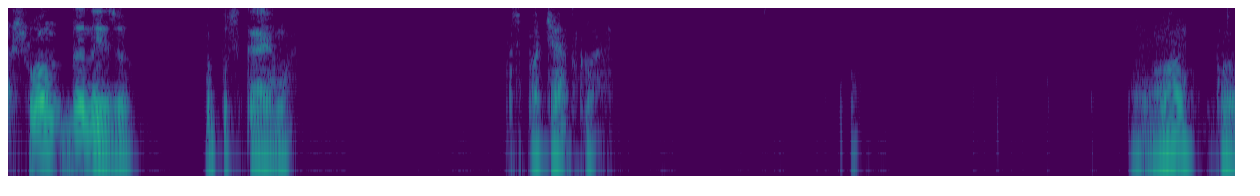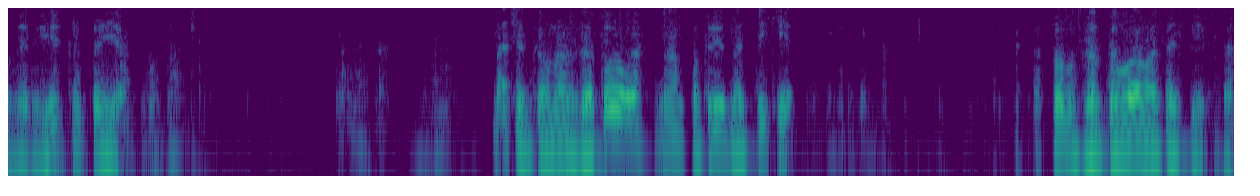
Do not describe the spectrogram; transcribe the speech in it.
швом донизу. Опускаємо. Спочатку. Ой, подивіться, то як воно. Начинка у нас готова. Нам потрібно тільки, щоб зготувало це тісто.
